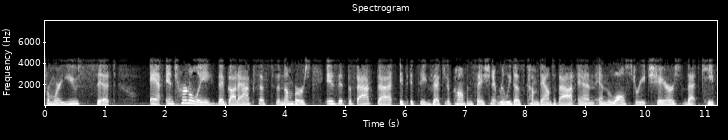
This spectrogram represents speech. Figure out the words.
from where you sit, internally they've got access to the numbers. Is it the fact that it, it's the executive compensation? It really does come down to that, and and the Wall Street shares that keep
